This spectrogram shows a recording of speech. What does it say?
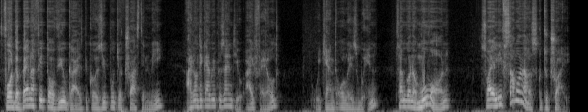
for the benefit of you guys because you put your trust in me. I don't think I represent you. I failed. We can't always win. So I'm going to move on. So I leave someone else to try.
